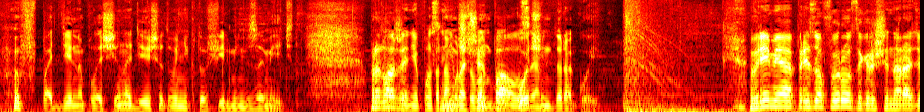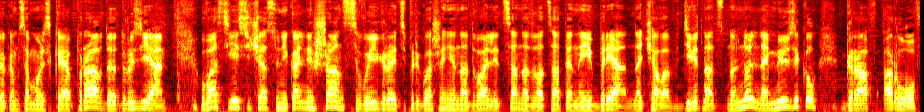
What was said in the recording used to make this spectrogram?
в поддельном плаще. Надеюсь, этого никто в фильме не заметит. Продолжение после Потому небольшой что он паузы. Был очень дорогой. Время призов и розыгрышей на радио «Комсомольская правда». Друзья, у вас есть сейчас уникальный шанс выиграть приглашение на два лица на 20 ноября. Начало в 19.00 на мюзикл «Граф Орлов».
